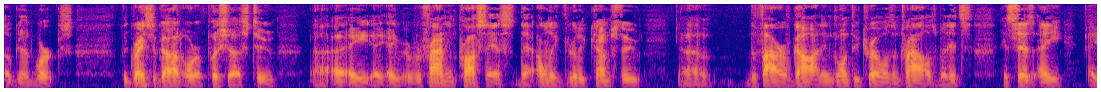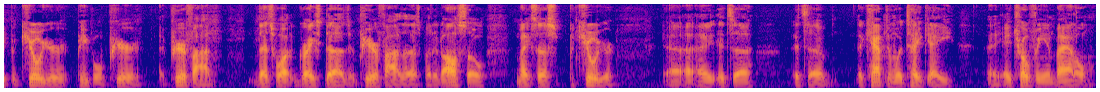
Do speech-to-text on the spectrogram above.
of good works. The grace of God ought to push us to uh, a, a, a, refining process that only really comes through uh, the fire of God and going through troubles and trials. But it's it says a a peculiar people pure purified. That's what grace does. It purifies us, but it also makes us peculiar. Uh, it's a it's a the captain would take a, a, a trophy in battle,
